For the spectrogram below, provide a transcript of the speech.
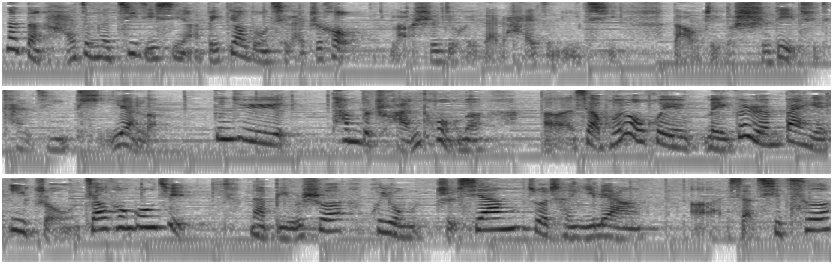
那等孩子们的积极性啊被调动起来之后，老师就会带着孩子们一起到这个实地去开始进行体验了。根据他们的传统呢，呃，小朋友会每个人扮演一种交通工具。那比如说会用纸箱做成一辆。呃，小汽车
